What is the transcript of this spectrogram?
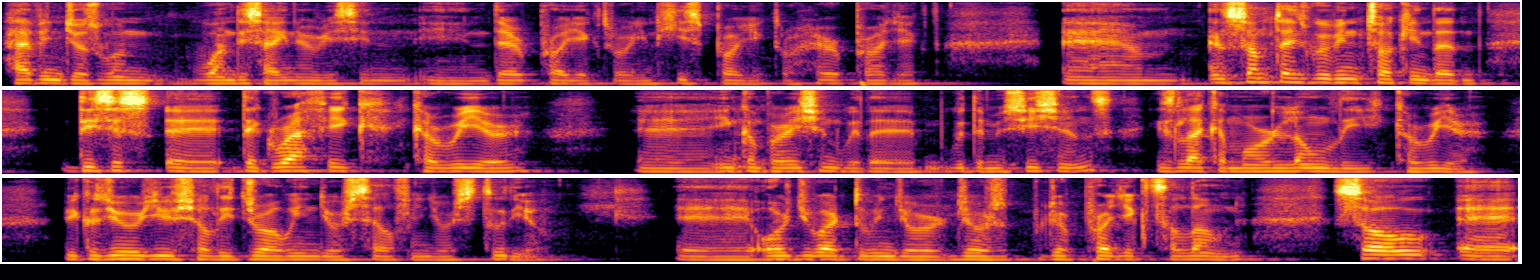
having just one one designer is in in their project or in his project or her project, um, and sometimes we've been talking that this is uh, the graphic career uh, in comparison with the with the musicians is like a more lonely career because you're usually drawing yourself in your studio uh, or you are doing your your, your projects alone. So uh,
